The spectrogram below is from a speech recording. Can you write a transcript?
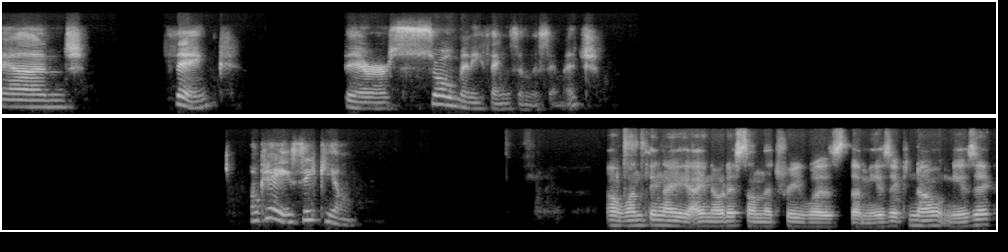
and think There are so many things in this image. Okay, Ezekiel. Oh, one thing I, I noticed on the tree was the music note, music.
